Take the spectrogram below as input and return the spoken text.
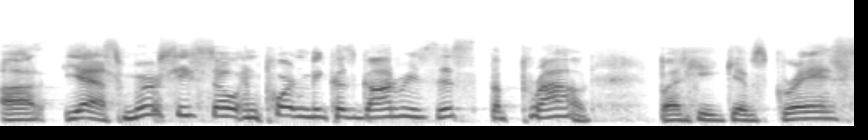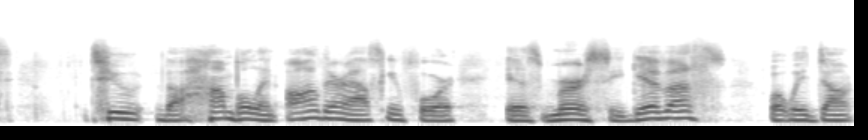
uh, yes, mercy's so important because God resists the proud, but He gives grace to the humble, and all they're asking for is mercy. Give us what we don't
